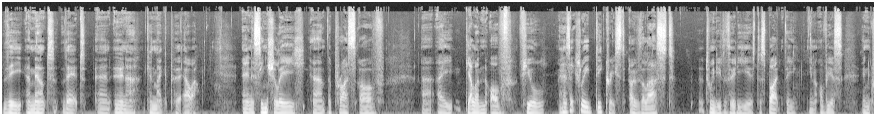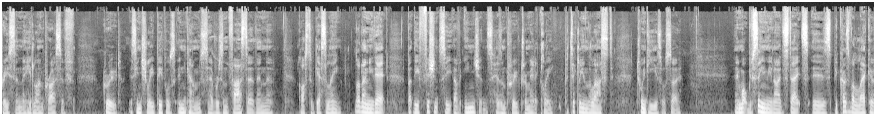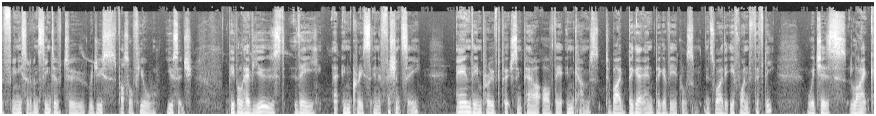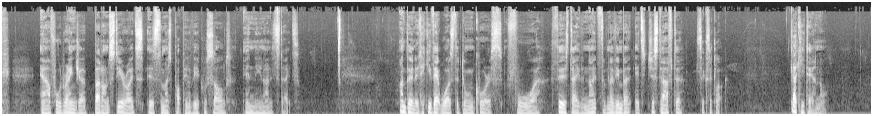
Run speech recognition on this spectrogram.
the amount that an earner can make per hour. And essentially, um, the price of uh, a gallon of fuel has actually decreased over the last 20 to 30 years, despite the you know obvious increase in the headline price of crude. Essentially, people's incomes have risen faster than the cost of gasoline. Not only that, but the efficiency of engines has improved dramatically, particularly in the last 20 years or so. And what we've seen in the United States is because of a lack of any sort of incentive to reduce fossil fuel usage, people have used the uh, increase in efficiency and the improved purchasing power of their incomes to buy bigger and bigger vehicles. That's why the F 150, which is like our Ford Ranger but on steroids, is the most popular vehicle sold in the United States. I'm Bernard Hickey. That was the Dawn Chorus for Thursday, the 9th of November. It's just after 6 o'clock. Ka kite anō.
